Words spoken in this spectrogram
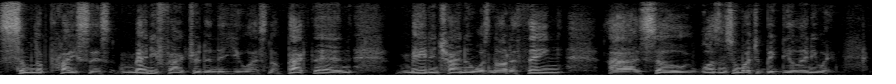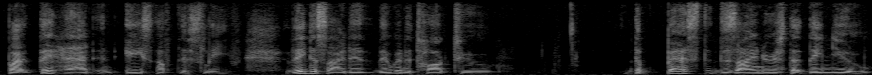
similar prices manufactured in the US. Now, back then, made in China was not a thing, uh, so it wasn't so much a big deal anyway. But they had an ace up their sleeve. They decided they were going to talk to the best designers that they knew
